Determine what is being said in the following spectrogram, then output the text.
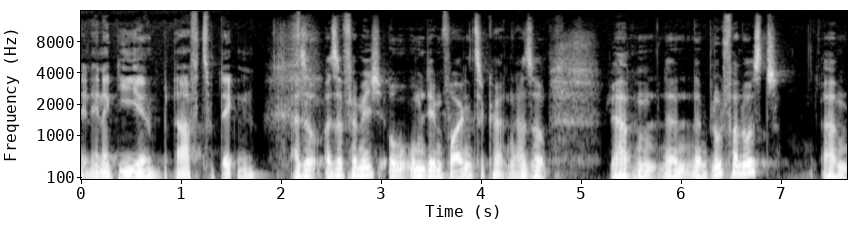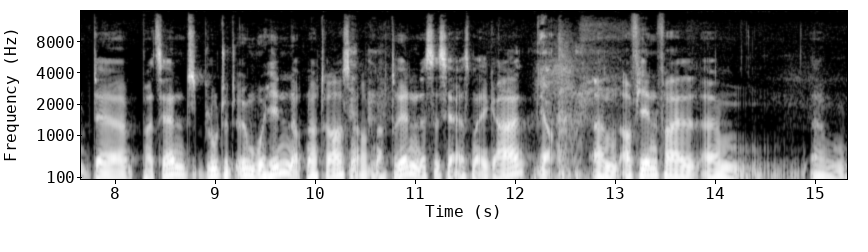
den Energiebedarf zu decken. Also, also für mich, um, um dem folgen zu können. Also wir haben einen, einen Blutverlust, ähm, der Patient blutet irgendwo hin, ob nach draußen, ob nach drinnen, das ist ja erstmal egal. Ja. Ähm, auf jeden Fall, ähm, ähm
